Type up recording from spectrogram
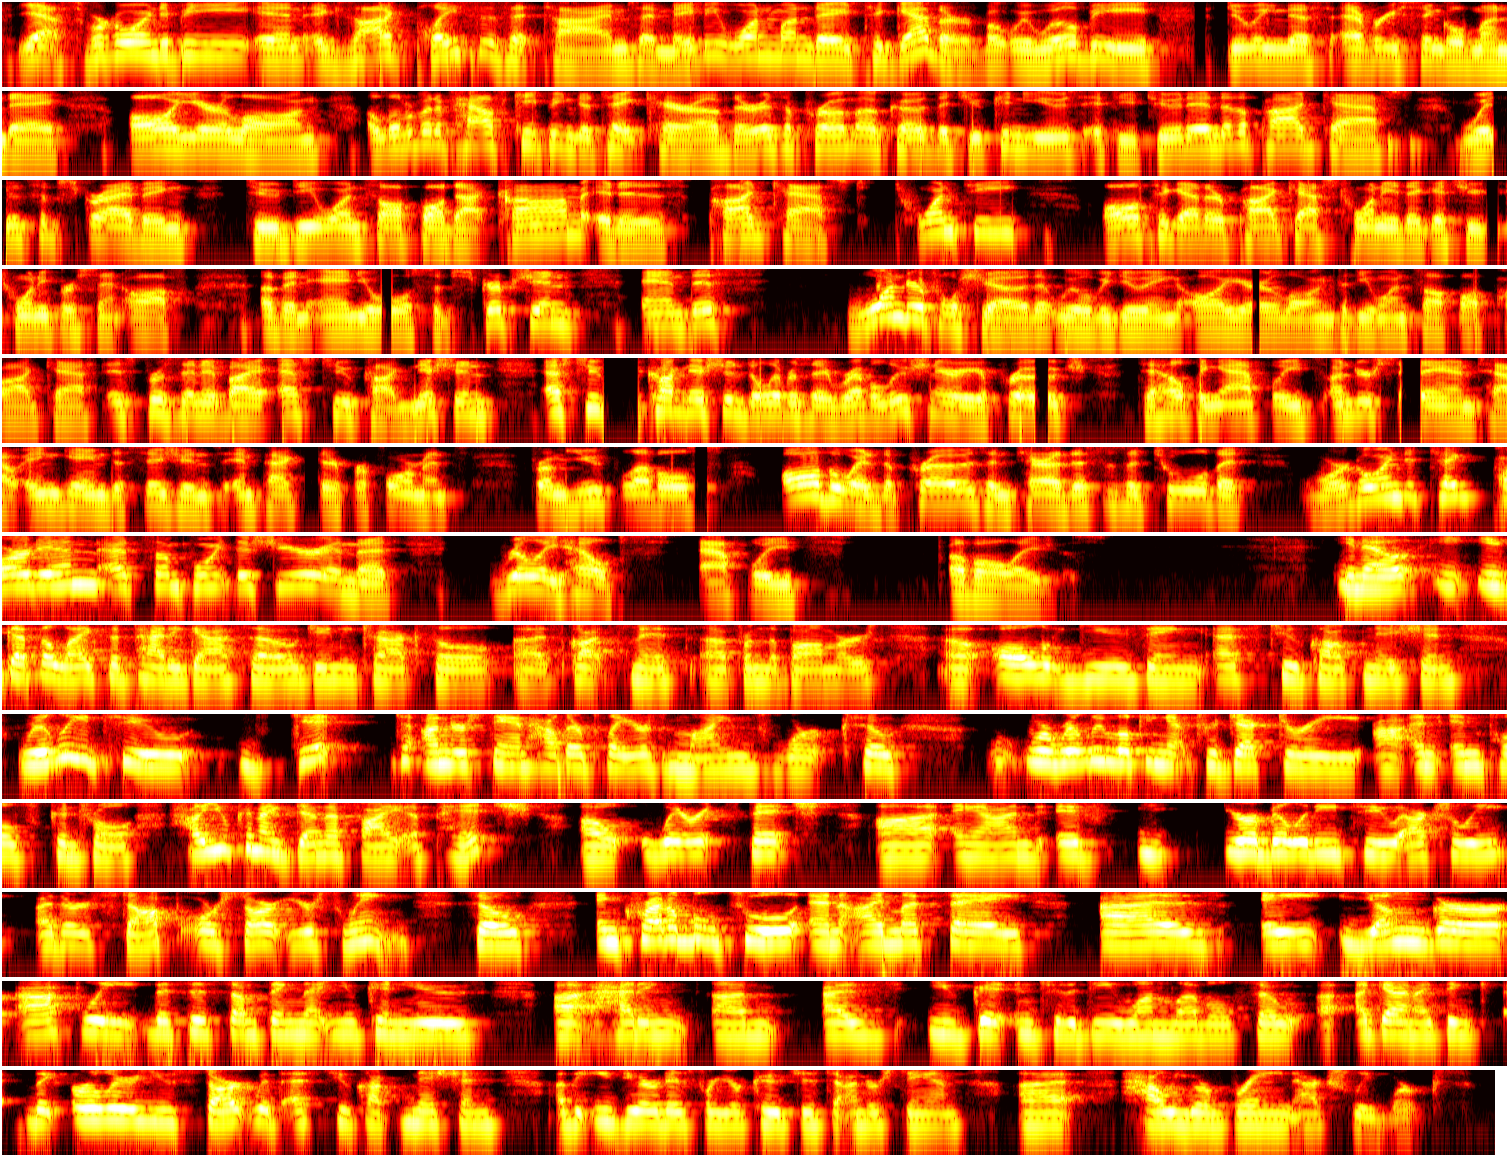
yes, we're going to be in exotic places at times and maybe one Monday together, but we will be doing this every single Monday all year long. A little bit of housekeeping to take care of. There is a promo code that you can use if you tune into the podcast when subscribing to d1softball.com. It is podcast 20 altogether podcast 20 they get you 20% off of an annual subscription and this wonderful show that we will be doing all year long. The D1 Softball Podcast is presented by S2 Cognition. S2 Cognition delivers a revolutionary approach to helping athletes understand how in game decisions impact their performance from youth levels all the way to the pros. And Tara, this is a tool that we're going to take part in at some point this year and that really helps athletes of all ages you know, you've got the likes of Patty Gasso, Jamie Trachsel, uh, Scott Smith uh, from the Bombers, uh, all using S2 cognition really to get to understand how their players' minds work. So we're really looking at trajectory uh, and impulse control, how you can identify a pitch, uh, where it's pitched, uh, and if your ability to actually either stop or start your swing. So incredible tool. And I must say, as a younger athlete, this is something that you can use uh, heading um, as you get into the D1 level. So, uh, again, I think the earlier you start with S2 cognition, uh, the easier it is for your coaches to understand uh, how your brain actually works.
